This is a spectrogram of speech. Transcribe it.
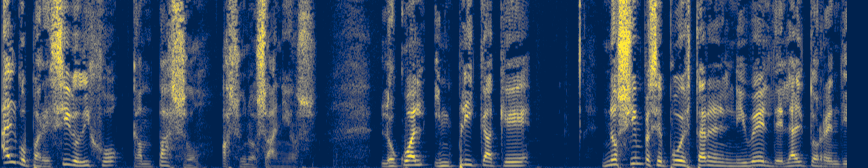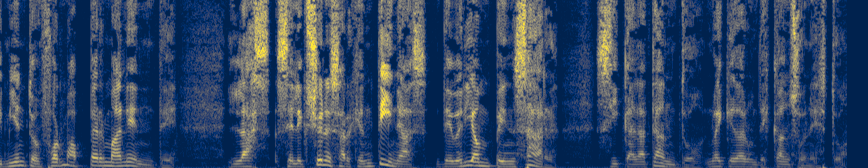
Algo parecido dijo Campaso hace unos años, lo cual implica que no siempre se puede estar en el nivel del alto rendimiento en forma permanente. Las selecciones argentinas deberían pensar si cada tanto no hay que dar un descanso en esto.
